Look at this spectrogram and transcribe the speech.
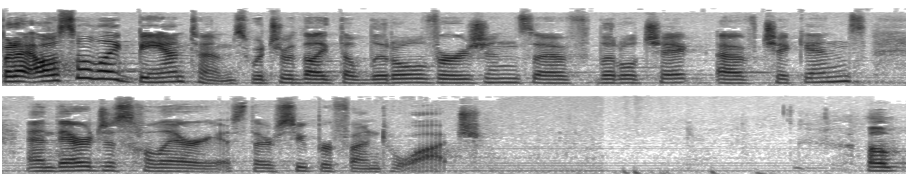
But I also like bantams, which are like the little versions of little chick of chickens, and they're just hilarious. They're super fun to watch. Um,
